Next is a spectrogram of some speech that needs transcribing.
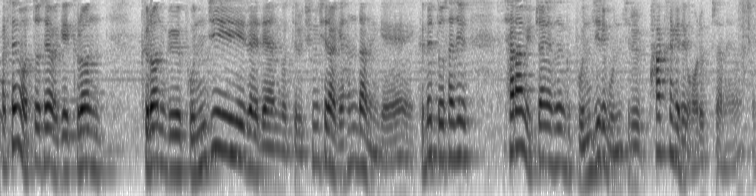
박사님 어떠세요? 이게 그런 그런 그 본질에 대한 것들을 충실하게 한다는 게 근데 또 사실 사람 입장에서는 그 본질이 뭔지를 파악하기 되게 어렵잖아요. 사실.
